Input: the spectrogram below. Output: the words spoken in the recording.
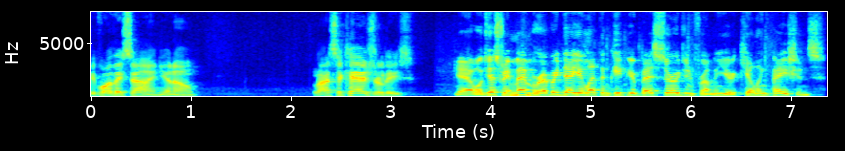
before they sign, you know. Lots of casualties. Yeah, well, just remember every day you let them keep your best surgeon from you, you're killing patients.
